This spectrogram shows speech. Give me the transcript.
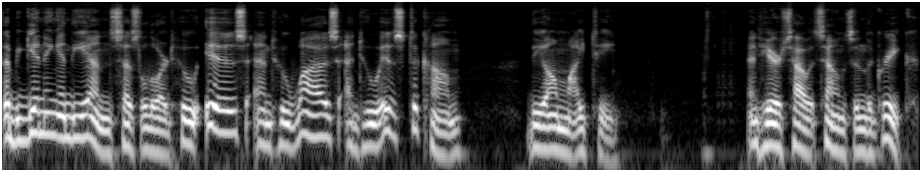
the beginning and the end, says the Lord, who is, and who was, and who is to come, the Almighty. And here's how it sounds in the Greek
